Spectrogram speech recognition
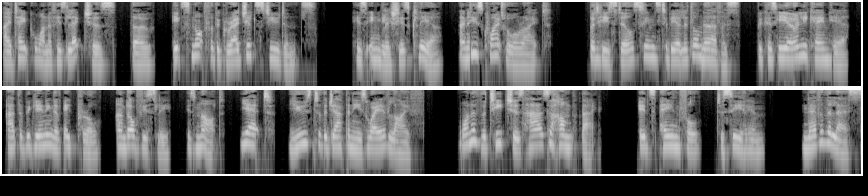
I take one of his lectures, though, it's not for the graduate students. His English is clear, and he's quite all right. But he still seems to be a little nervous, because he only came here at the beginning of April, and obviously is not, yet, used to the Japanese way of life. One of the teachers has a humpback. It's painful to see him. Nevertheless,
